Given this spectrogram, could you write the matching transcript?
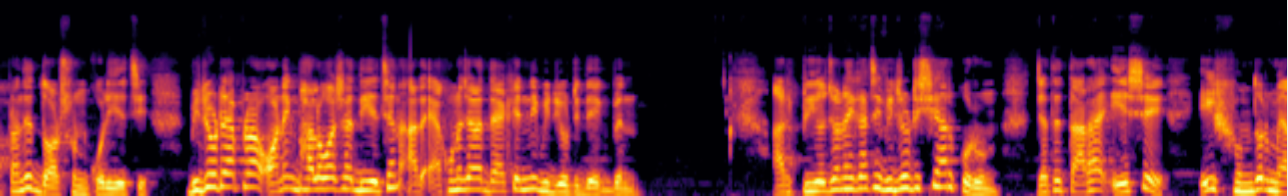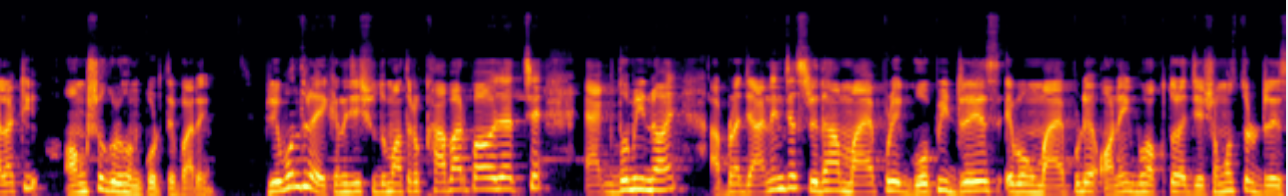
আপনাদের দর্শন করিয়েছি। ভিডিওটা আপনারা অনেক ভালোবাসা দিয়েছেন, আর এখনও যারা দেখেননি ভিডিওটি দেখবেন। আর প্রিয়জনের কাছে ভিডিওটি শেয়ার করুন, যাতে তারা এসে এই সুন্দর মেলাটি অংশগ্রহণ করতে পারে। প্রিয় বন্ধুরা, এখানে যে শুধুমাত্র খাবার পাওয়া যাচ্ছে একদমই নয়। আপনারা জানেন যে শ্রীধাম মায়াপুরে গোপী ড্রেস এবং মায়াপুরে অনেক ভক্তরা যে সমস্ত ড্রেস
